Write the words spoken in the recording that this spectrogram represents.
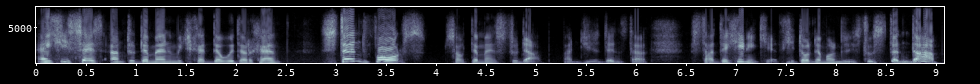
And he says unto the man which had the withered hand, Stand forth! So the man stood up. But Jesus didn't start, start the healing yet. He told them only to stand up.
